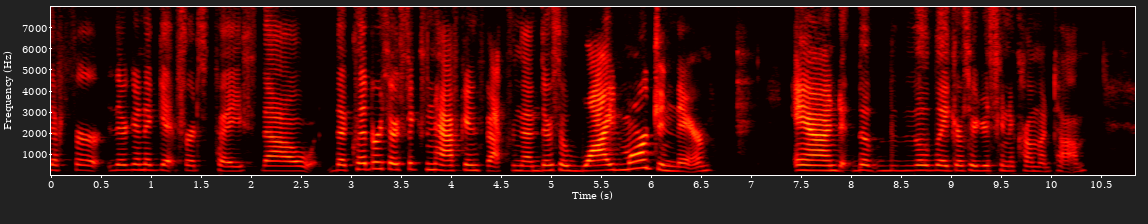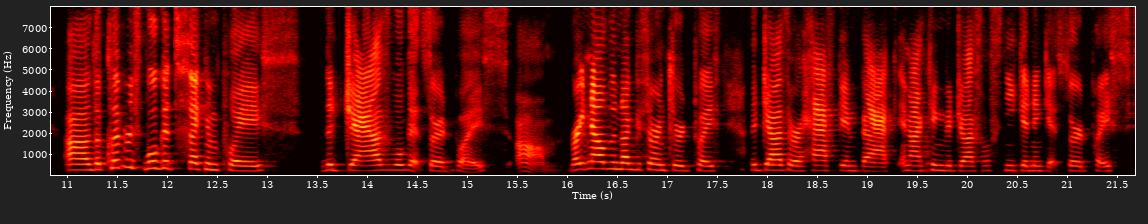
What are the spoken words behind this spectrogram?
the first. They're gonna get first place. Now the Clippers are six and a half games back from them. There's a wide margin there, and the the Lakers are just gonna come on top. Uh, the Clippers will get second place the Jazz will get third place. Um, right now, the Nuggets are in third place. The Jazz are a half game back, and I think the Jazz will sneak in and get third place,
